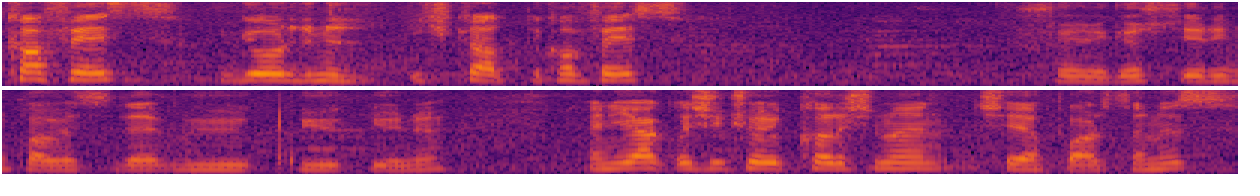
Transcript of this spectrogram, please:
kafes gördüğünüz iki katlı kafes. Şöyle göstereyim kafesi de büyük büyüklüğünü. Yani yaklaşık şöyle karışımdan şey yaparsanız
